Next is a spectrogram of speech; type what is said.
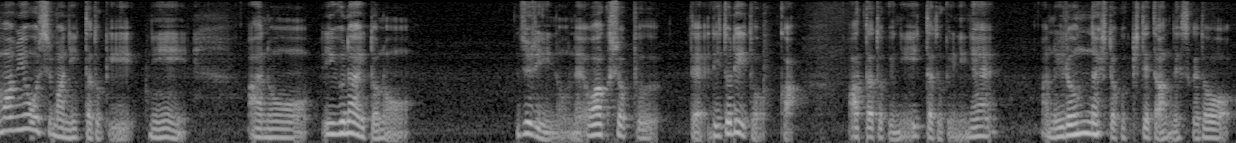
奄美大島に行った時にあのイグナイトのジュリーのねワークショップでリトリートがあった時に行った時にねあのいろんな人が来てたんですけど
